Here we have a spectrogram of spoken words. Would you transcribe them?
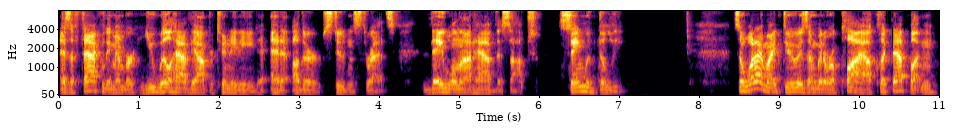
as a faculty member, you will have the opportunity to edit other students' threads. They will not have this option. Same with delete. So what I might do is I'm going to reply. I'll click that button,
